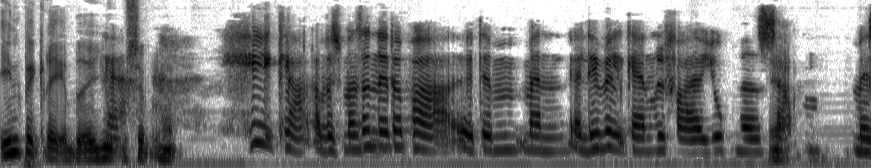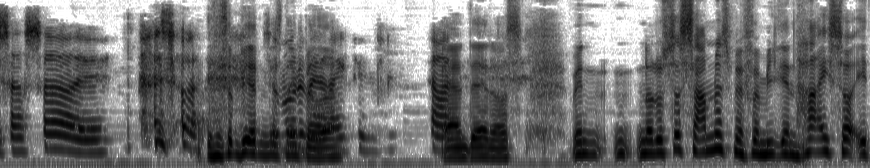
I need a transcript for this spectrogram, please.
indbegrebet af jul ja. Ja. simpelthen. helt klart. Og hvis man så netop har øh, dem, man alligevel gerne vil fejre jul med sammen med sig, så, øh, så, Så bliver den så næsten må det bedre. være rigtig hyggeligt. Ja. Ja, det er det også. Men når du så samles med familien, har I så et,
